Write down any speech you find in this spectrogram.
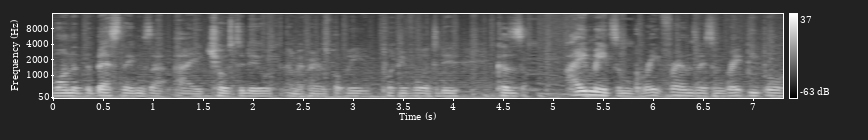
one of the best things that I chose to do, and my parents put me put me forward to do, because I made some great friends, made some great people.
